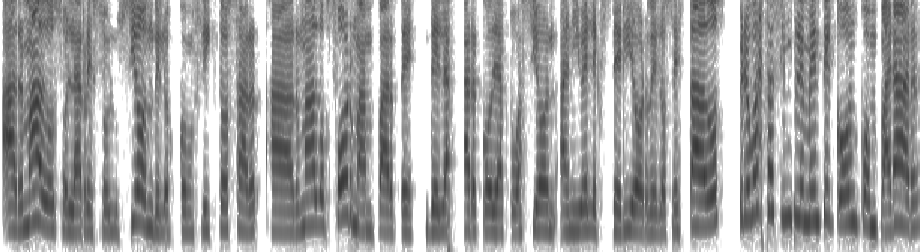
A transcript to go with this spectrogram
armados o la resolución de los conflictos armados forman parte del arco de actuación a nivel exterior de los estados, pero basta simplemente con comparar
